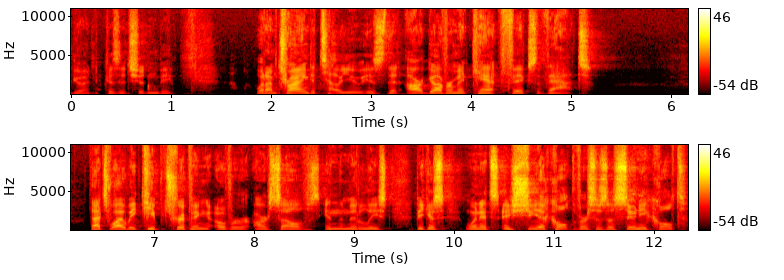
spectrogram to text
Good, because it shouldn't be. What I'm trying to tell you is that our government can't fix that. That's why we keep tripping over ourselves in the Middle East. Because when it's a Shia cult versus a Sunni cult,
